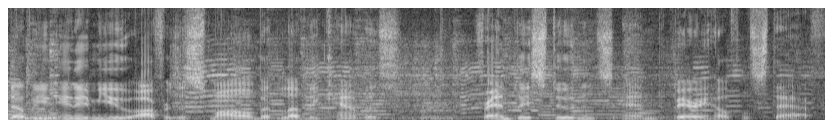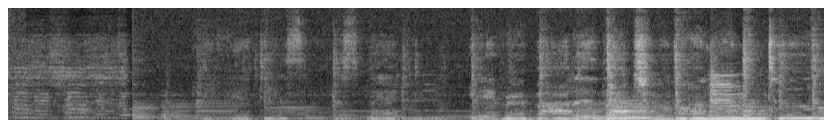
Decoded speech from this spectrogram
WNMU offers a small but lovely campus, friendly students, and very helpful staff. everybody that you run into.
